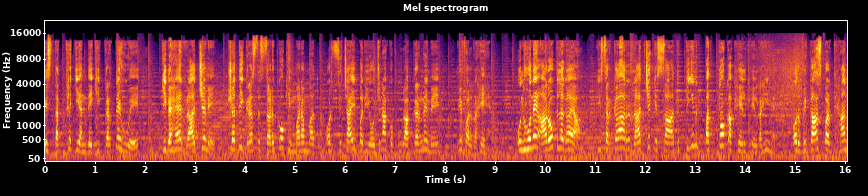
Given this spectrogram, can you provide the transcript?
इस तथ्य की अनदेखी करते हुए कि वह राज्य में क्षतिग्रस्त सड़कों की मरम्मत और सिंचाई परियोजना को पूरा करने में विफल रहे हैं। उन्होंने आरोप लगाया कि सरकार राज्य के साथ तीन पत्तों का खेल खेल रही है और विकास पर ध्यान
